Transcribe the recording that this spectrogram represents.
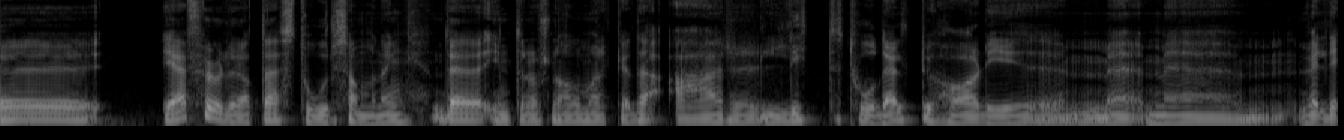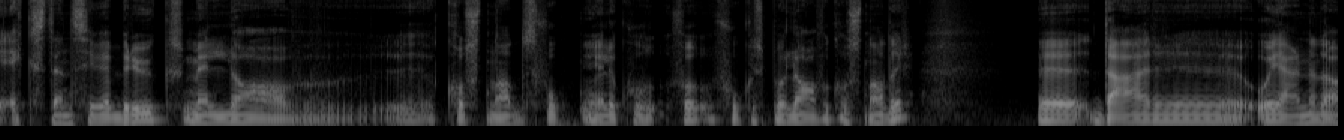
Eh, jeg føler at det er stor sammenheng. Det internasjonale markedet er litt todelt. Du har de med, med veldig ekstensive bruk, med lav kostnadsfokus, eller fokus på lave kostnader. Eh, der, og gjerne da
